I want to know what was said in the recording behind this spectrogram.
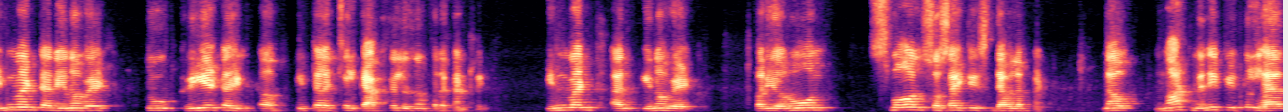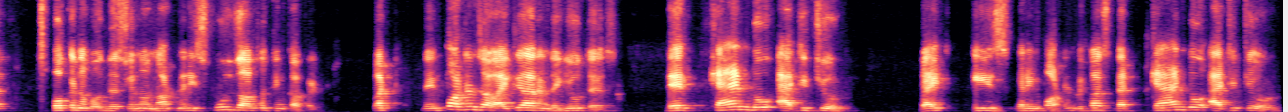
Invent and innovate to create a, a intellectual capitalism for the country. Invent and innovate for your own small society's development. Now, not many people have spoken about this, you know, not many schools also think of it. But the importance of IPR and the youth is their can do attitude, right, is very important because that can do attitude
